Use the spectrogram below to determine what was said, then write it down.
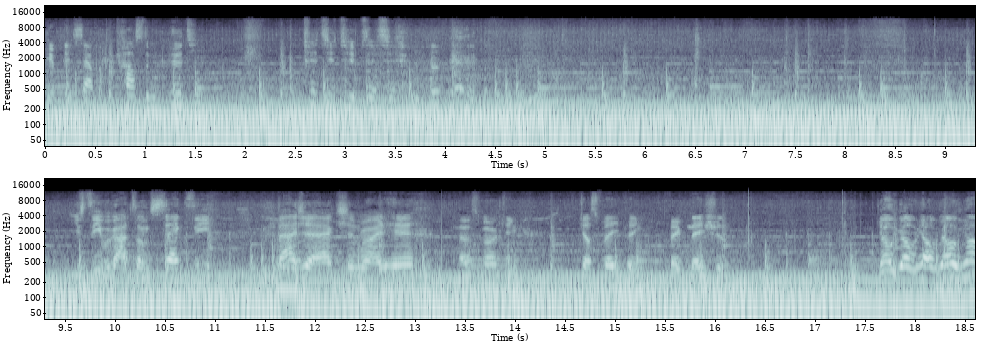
Pimp this out with a custom hoodie. You see, we got some sexy badger action right here. No smoking, just vaping. Vape Nation. Yo, yo, yo, yo, yo!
